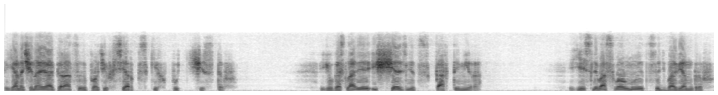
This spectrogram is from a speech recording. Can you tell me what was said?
я начинаю операцию против сербских путчистов. Югославия исчезнет с карты мира. Если вас волнует судьба венгров,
